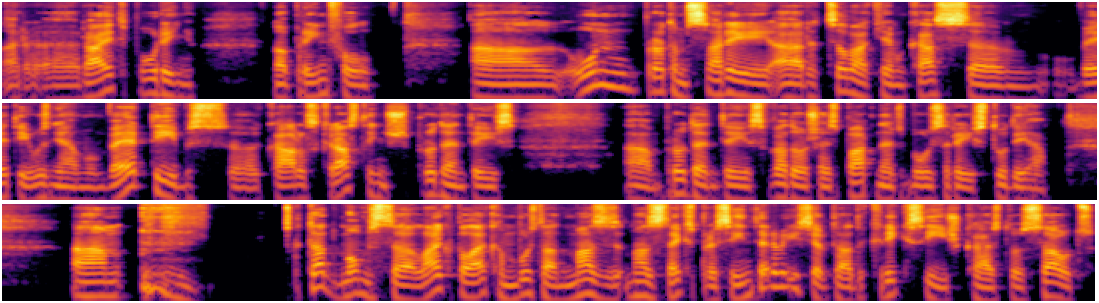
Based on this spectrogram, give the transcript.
ar uh, Raitu Pūriņu no Printful. Uh, Uh, un, protams, arī ar cilvēkiem, kas uh, vērtīja uzņēmumu vērtības. Uh, Kārlis Krastīņš, Prudentijas, Prudentijas vadošais partneris, būs arī studijā. Um, tad mums laiku pa laikam būs tāda maz, mazas ekspresa intervijas, jau tāda kriksīša, kā es to saucu,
